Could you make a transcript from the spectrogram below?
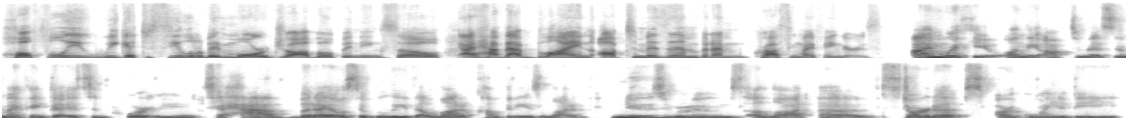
hopefully we get to see a little bit more job openings. So I have that blind optimism, but I'm crossing my fingers. I'm with you on the optimism. I think that it's important to have, but I also believe that a lot of companies, a lot of newsrooms, a lot of startups are going to be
